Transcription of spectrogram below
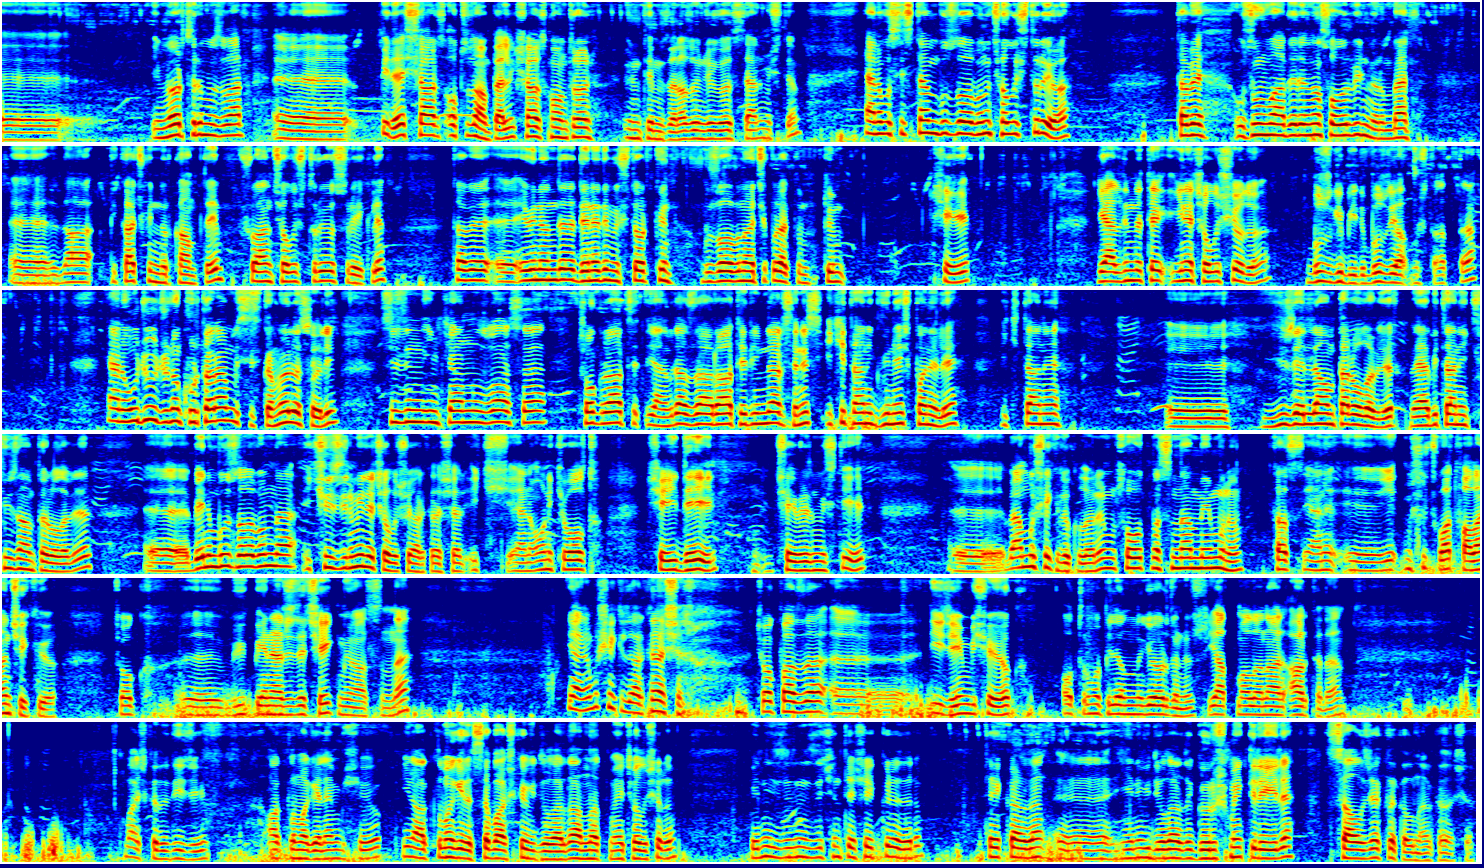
inverterımız var. E, bir de şarj 30 amperlik şarj kontrol ünitemiz var. Az önce göstermiştim. Yani bu sistem buzdolabını çalıştırıyor. Tabi uzun vadede nasıl olur bilmiyorum. Ben daha birkaç gündür kamptayım. Şu an çalıştırıyor sürekli. Tabi evin önünde de denedim 3-4 gün buzdolabını açık bıraktım tüm şeyi. Geldiğimde tek, yine çalışıyordu. Buz gibiydi. Buz yapmıştı hatta. Yani ucu ucuna kurtaran bir sistem öyle söyleyeyim. Sizin imkanınız varsa çok rahat yani biraz daha rahat edeyim derseniz iki tane güneş paneli, iki tane e, 150 amper olabilir veya bir tane 200 amper olabilir. E, benim buzdolabım da 220 ile çalışıyor arkadaşlar. Yani 12 volt şeyi değil, çevrilmiş değil. E, ben bu şekilde kullanıyorum. Soğutmasından memnunum. Tas yani e, 73 watt falan çekiyor. Çok e, büyük bir enerji de çekmiyor aslında. Yani bu şekilde arkadaşlar. Çok fazla e, diyeceğim bir şey yok. Oturma planını gördünüz. Yatma alanı ar- arkadan. Başka da diyeceğim aklıma gelen bir şey yok. Yine aklıma gelirse başka videolarda anlatmaya çalışırım. Beni izlediğiniz için teşekkür ederim. Tekrardan e, yeni videolarda görüşmek dileğiyle sağlıcakla kalın arkadaşlar.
